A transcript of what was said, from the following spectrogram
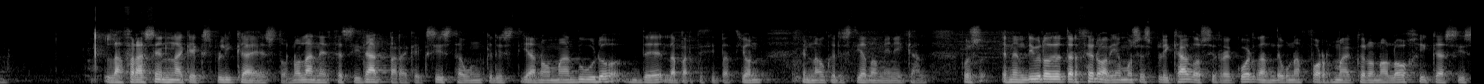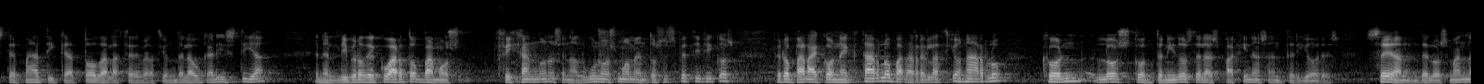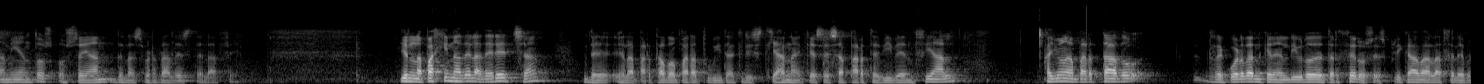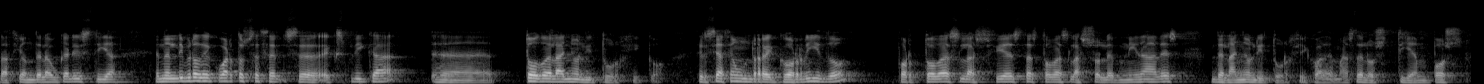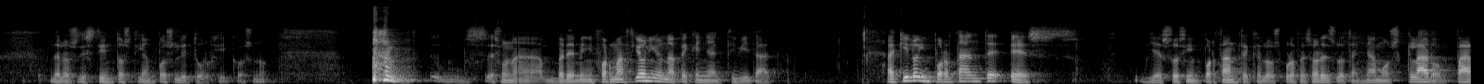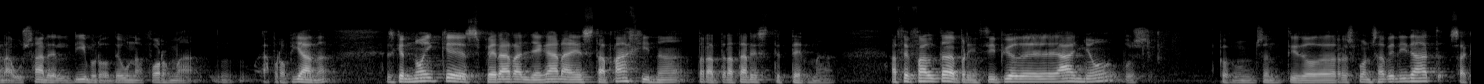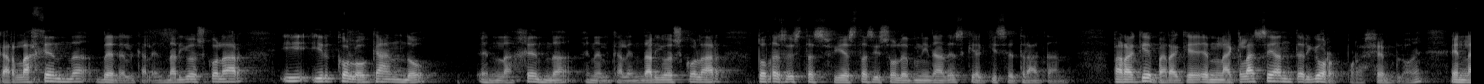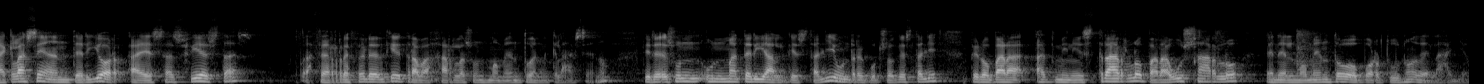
la frase en la que explica esto, no la necesidad para que exista un cristiano maduro de la participación en la Eucaristía dominical. Pues en el libro de tercero habíamos explicado, si recuerdan, de una forma cronológica, sistemática, toda la celebración de la Eucaristía. En el libro de cuarto vamos fijándonos en algunos momentos específicos, pero para conectarlo, para relacionarlo con los contenidos de las páginas anteriores, sean de los mandamientos o sean de las verdades de la fe. Y en la página de la derecha, del apartado para tu vida cristiana, que es esa parte vivencial, hay un apartado, recuerdan que en el libro de tercero se explicaba la celebración de la Eucaristía, en el libro de cuarto se, explica eh, todo el año litúrgico. Es decir, se hace un recorrido por todas las fiestas, todas las solemnidades del año litúrgico, además de los tiempos, de los distintos tiempos litúrgicos. Es una breve información y una pequeña actividad. Aquí lo importante es, y eso es importante que los profesores lo tengamos claro para usar el libro de una forma apropiada, es que no hay que esperar a llegar a esta página para tratar este tema Hace falta a principio de año, pues con un sentido de responsabilidad, sacar la agenda, ver el calendario escolar y ir colocando en la agenda, en el calendario escolar, todas estas fiestas y solemnidades que aquí se tratan. ¿Para qué? Para que en la clase anterior, por ejemplo, ¿eh? en la clase anterior a esas fiestas, hacer referencia y trabajarlas un momento en clase. ¿no? Es un, material que está allí, un recurso que está allí, pero para administrarlo, para usarlo en el momento oportuno del año.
